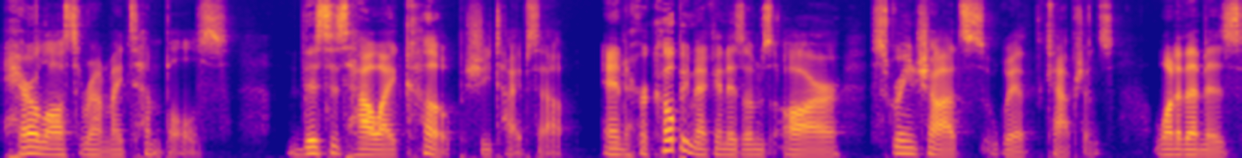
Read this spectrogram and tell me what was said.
hair loss around my temples. This is how I cope, she types out. And her coping mechanisms are screenshots with captions. One of them is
